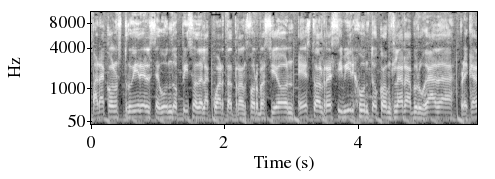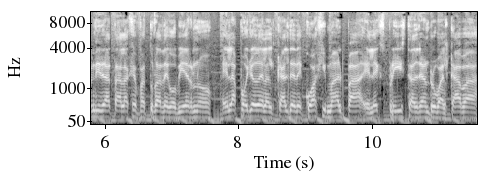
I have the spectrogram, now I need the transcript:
para construir el segundo piso de la cuarta transformación. Esto al recibir junto con Clara Brugada, precandidata a la jefatura de gobierno, el apoyo del alcalde de Coajimalpa, el expriista Adrián Rubalcaba,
